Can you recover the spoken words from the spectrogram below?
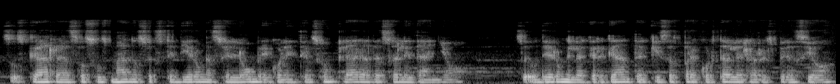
Sus garras o sus manos se extendieron hacia el hombre con la intención clara de hacerle daño. Se hundieron en la garganta quizás para cortarle la respiración.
